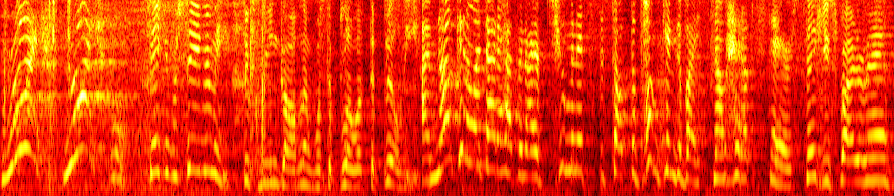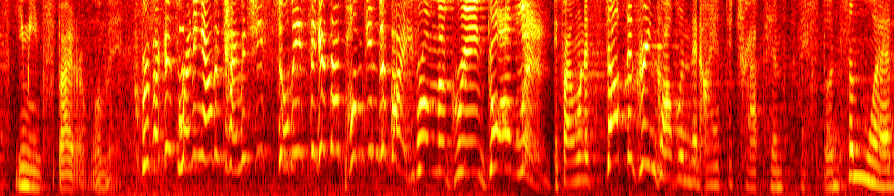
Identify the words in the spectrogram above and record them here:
Roy! Roy! Thank you for saving me. The Green Goblin wants to blow up the building. I'm not gonna let that happen. I have two minutes to stop the pumpkin device. Now head upstairs. Thank you, Spider-Man. You mean Spider Woman? Rebecca's running out of time and she still needs to get device. From the Green Goblin. If I want to stop the Green Goblin, then I have to trap him. I spun some web,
